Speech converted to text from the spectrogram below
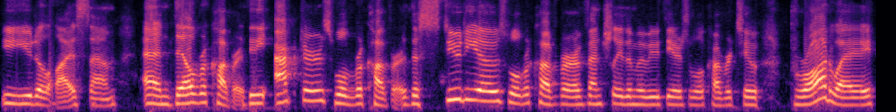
You utilize them and they'll recover. The actors will recover. The studios will recover. Eventually the movie theaters will recover too. Broadway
